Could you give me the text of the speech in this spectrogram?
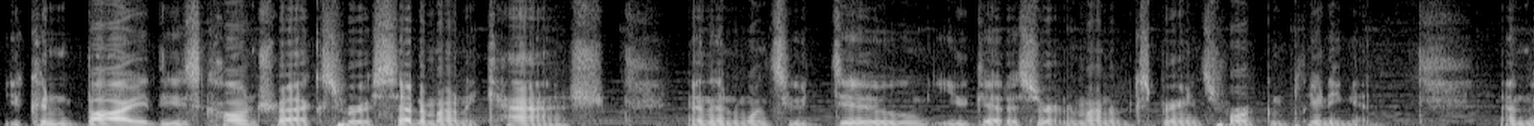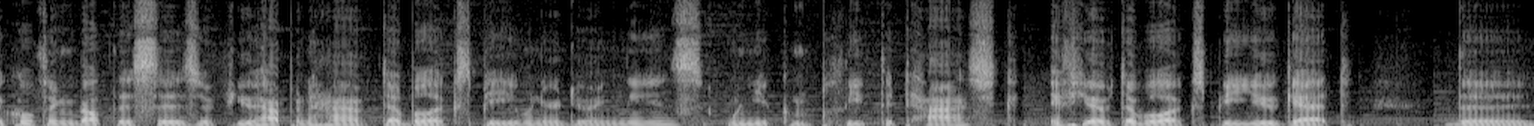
you can buy these contracts for a set amount of cash and then once you do, you get a certain amount of experience for completing it. And the cool thing about this is if you happen to have double XP when you're doing these, when you complete the task, if you have double XP, you get the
